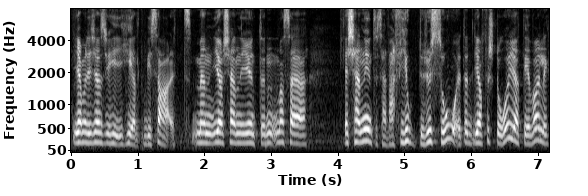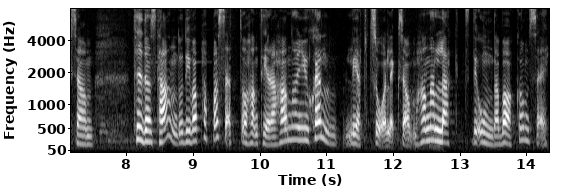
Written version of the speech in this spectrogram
Ja men det känns ju he- helt bisarrt. Men jag känner ju inte en massa... Jag känner ju inte så här, varför gjorde du så? Jag förstår ju att det var liksom tidens tand och det var pappas sätt att hantera. Han har ju själv levt så liksom. Han har lagt det onda bakom sig.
